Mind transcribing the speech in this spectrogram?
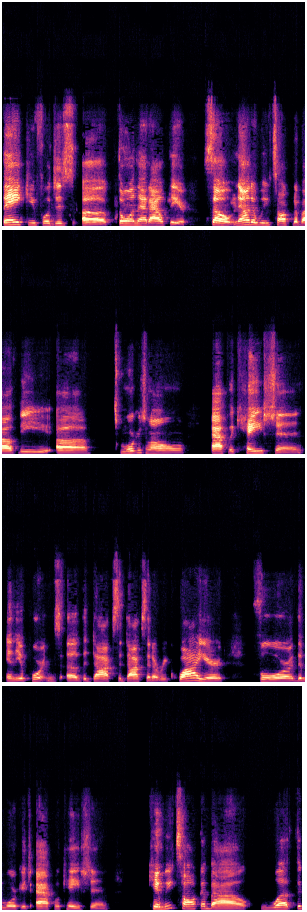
Thank you for just uh, throwing that out there. So now that we've talked about the uh, mortgage loan application and the importance of the docs, the docs that are required for the mortgage application, can we talk about what the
